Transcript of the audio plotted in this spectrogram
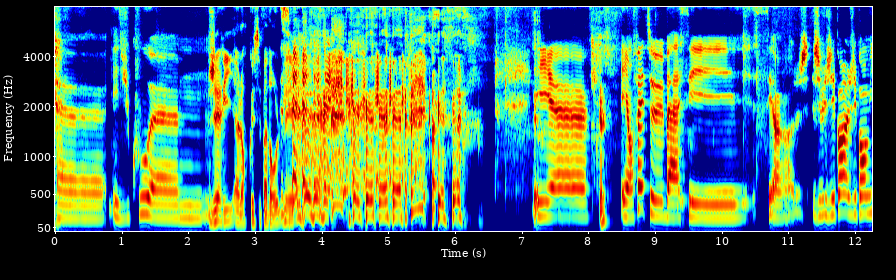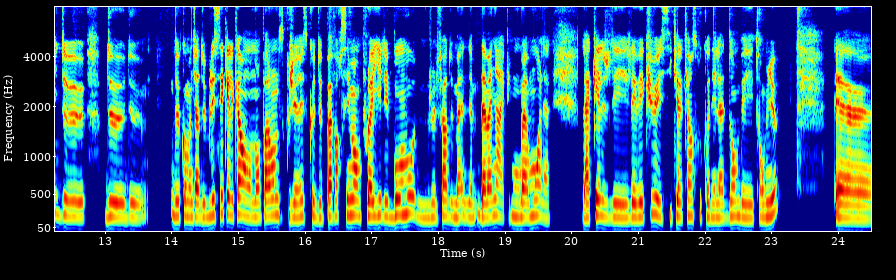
et du coup, J'ai ri alors que c'est pas drôle, mais. et euh, et en fait, euh, bah c'est j'ai pas pas envie de de, de comment dire de blesser quelqu'un en en parlant parce que j'ai risque de pas forcément employer les bons mots. Je vais le faire de, ma- de la manière avec la, laquelle je l'ai vécu et si quelqu'un se reconnaît là-dedans ben tant mieux. Euh,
